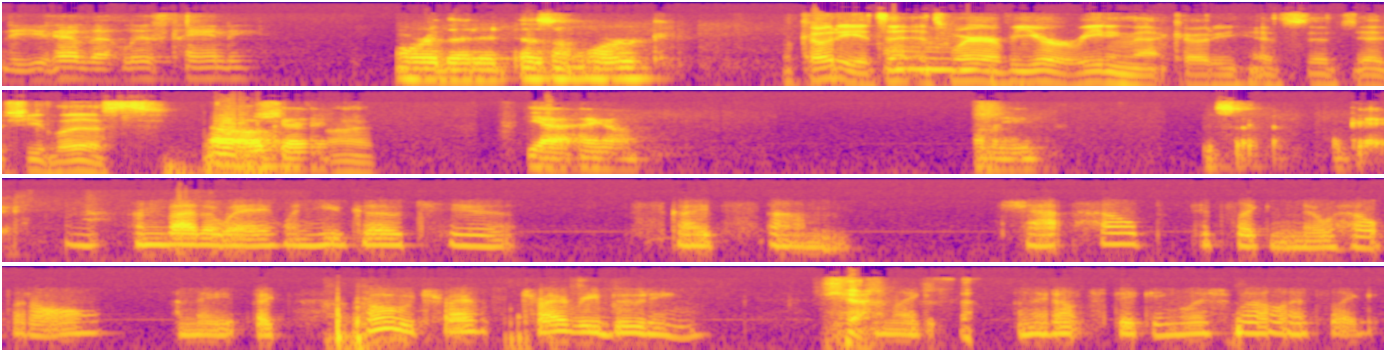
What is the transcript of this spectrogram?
Do you have that list handy? or that it doesn't work. Well, Cody, it's it's Um, wherever you were reading that, Cody. It's, it's it, she lists. Oh, okay. Yeah, hang on. Let me a second. Okay. And, and by the way, when you go to Skype's um, chat help, it's like no help at all, and they like, oh, try try rebooting. Yeah. And like, and they don't speak English well. And it's like,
